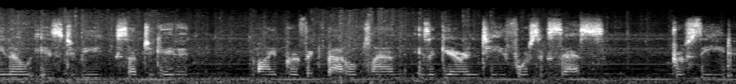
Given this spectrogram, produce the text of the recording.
Kamino is to be subjugated. My perfect battle plan is a guarantee for success. Proceed.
